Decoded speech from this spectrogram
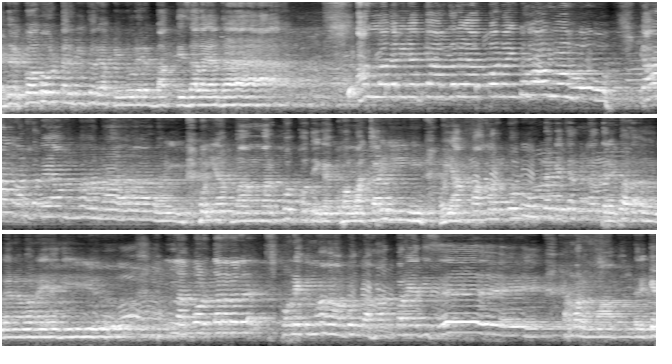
এদের কবরটার ভিতরে আপনি নূরের বাতি জ্বালায়া আল্লাহ জানে ওই আম্মা আম্মার পক্ষ থেকে ক্ষমা চাই ওই আম্মা আমার জান্নাতের বাগান বানিয়ে দিও আল্লাহ অনেক মা বোনরা হাত বাড়িয়ে দিছে। আমার মা বোনদেরকে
